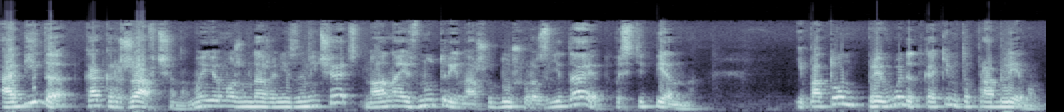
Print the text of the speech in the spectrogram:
Обида, как ржавчина, мы ее можем даже не замечать, но она изнутри нашу душу разъедает постепенно – и потом приводят к каким-то проблемам.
